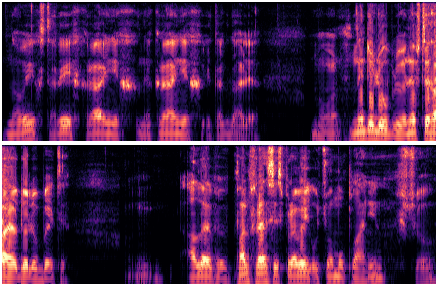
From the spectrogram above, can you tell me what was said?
нових, старих, крайніх, некрайніх і так далі. Ну, недолюблюю, не встигаю долюбити. Але пан Френсіс правий у цьому плані, що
